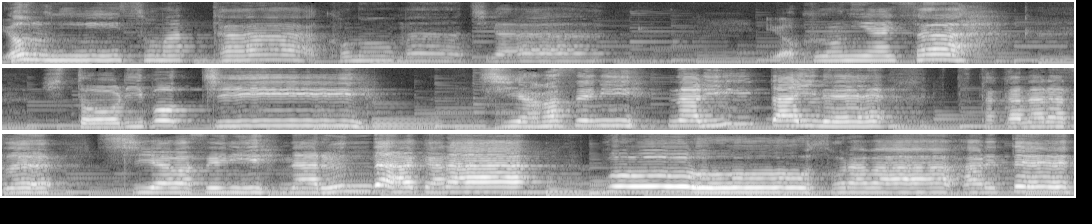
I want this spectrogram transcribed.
夜に染まったこの街がよくお似合いさ一人ぼっち。幸せになりたいね。いつか必ず幸せになるんだから。お空は晴れて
